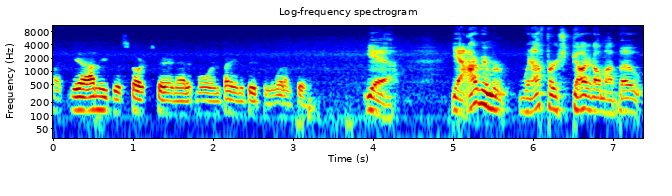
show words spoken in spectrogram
like, yeah, I need to start staring at it more and paying attention to what I'm doing. Yeah. Yeah, I remember when I first got it on my boat,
